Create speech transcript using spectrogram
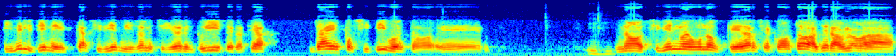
Tinelli tiene casi 10 millones de seguidores en Twitter, o sea, ya es positivo esto. Eh, no, si bien no es uno quedarse acostado, ayer hablaba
